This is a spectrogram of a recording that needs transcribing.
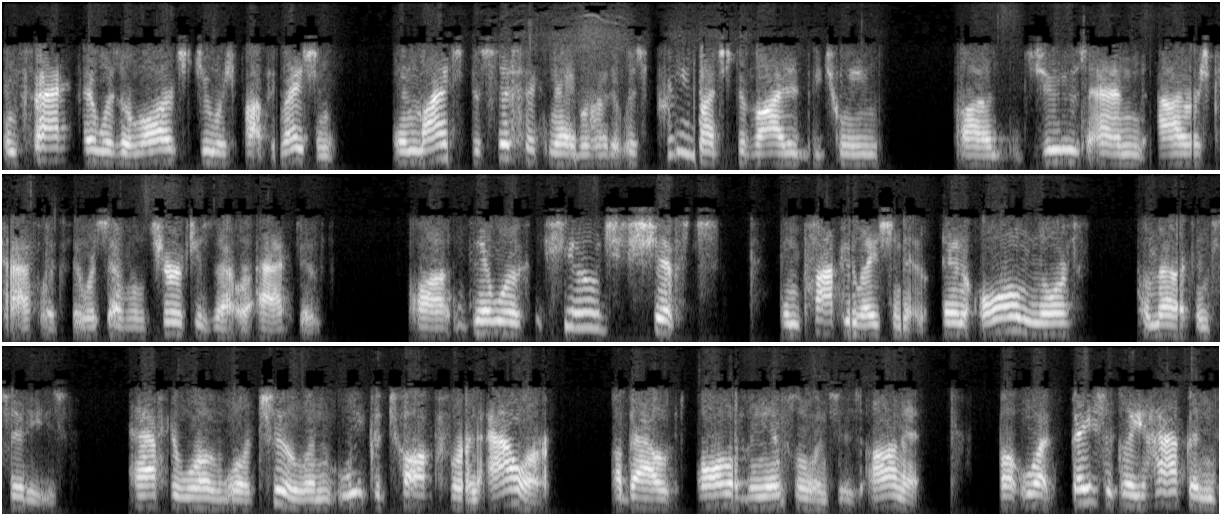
In fact, there was a large Jewish population. In my specific neighborhood, it was pretty much divided between uh, Jews and Irish Catholics. There were several churches that were active. Uh, there were huge shifts in population in all North American cities after World War II, and we could talk for an hour about all of the influences on it. But what basically happened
